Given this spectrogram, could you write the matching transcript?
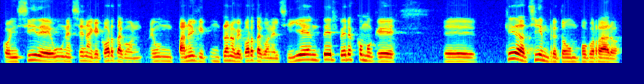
coincide una escena que corta con, un panel, un plano que corta con el siguiente, pero es como que eh, queda siempre todo un poco raro.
